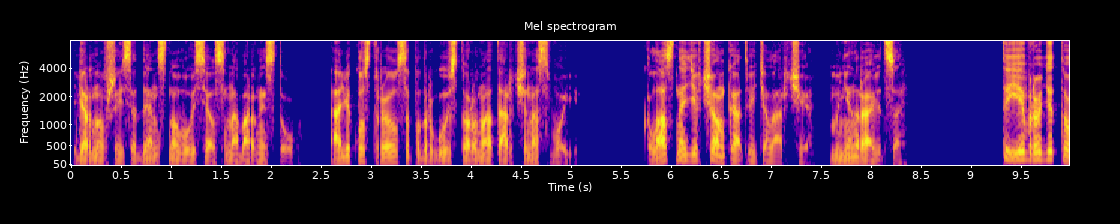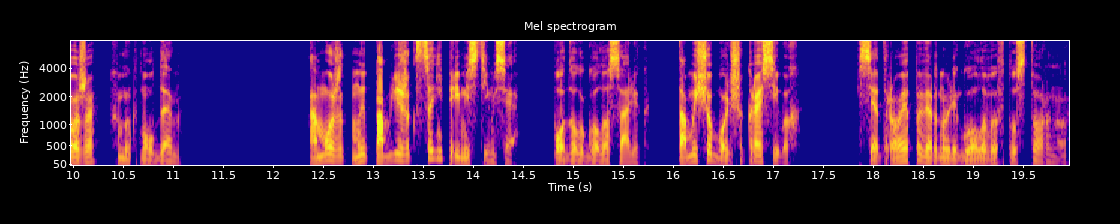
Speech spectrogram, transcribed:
Вернувшийся Дэн снова уселся на барный стул. Алик устроился по другую сторону от Арчи на свой. «Классная девчонка», — ответил Арчи. «Мне нравится». «Ты ей вроде тоже», — хмыкнул Дэн. «А может, мы поближе к сцене переместимся?» — подал голос Алик. «Там еще больше красивых». Все трое повернули головы в ту сторону.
